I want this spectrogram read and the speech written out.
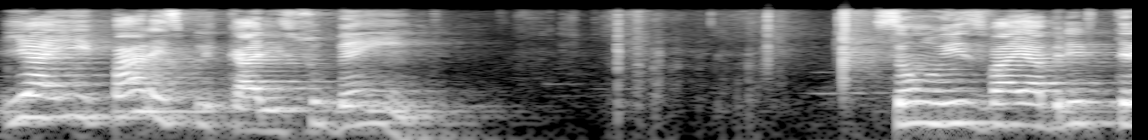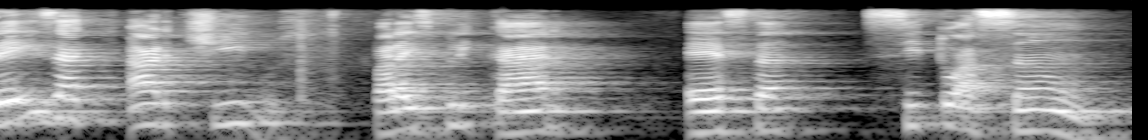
E aí, para explicar isso bem, São Luís vai abrir três artigos para explicar esta situação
